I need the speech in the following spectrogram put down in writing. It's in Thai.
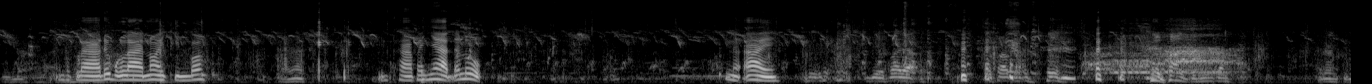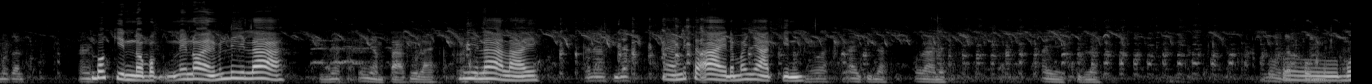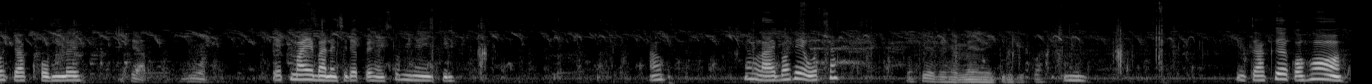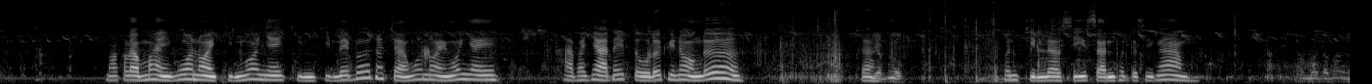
กินมากเลยบักหลาเด้วยบักหลาหน่อยกินบ่อะกินขาพยาธินะลูกน่ะอายเดี๋ยวไปละไปพักกันนั่งกินเหมือนกันนั่งกินเหมือนกันบ่กินดอกบักน้อยๆมันลีลา กินเนี่ยไม่ยำปากด้วยไรลีลาหลายอันนั่งกินนะแม่มิตรอายนะมาหยาดกินไม่ว่าไอ้กินนะเวลาเนี่ยไอ้กินนะนวดเอจากผมอบ่จักขมเลยแซ่บนวดเอ็ดไม้บ้านนั้นสิได้ไปให้ส้มใหญ่กิน เอายังหลายบ่เทอดซะโอเคไปให้แม่นี่กินดีกว่าอืมนี่จ้าเครือก็ห่อมักแล้วมาให้งัวหน่อยกินงัวใหญ่กินกินได้เบิดเนาะจ้างัวหน่อยงัวใหญ่ ขาพยาธิในโตเด้อพี่น้องเด้อจ้ะเยียบลูกเพิ่นกินแล้วสีสันเพิ่นก็สีงามทำมาตะบ้าง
